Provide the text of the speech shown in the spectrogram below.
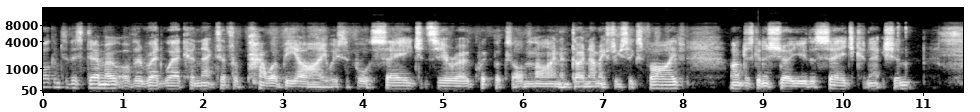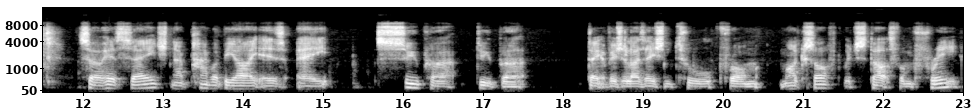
Welcome to this demo of the Redware connector for Power BI. We support Sage, Xero, QuickBooks Online, and Dynamics 365. I'm just going to show you the Sage connection. So here's Sage. Now Power BI is a super duper data visualization tool from Microsoft, which starts from free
